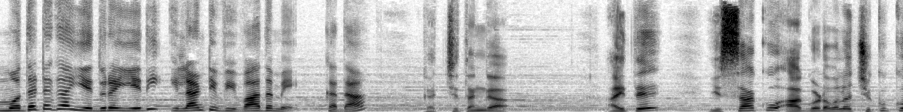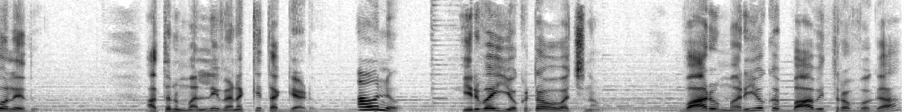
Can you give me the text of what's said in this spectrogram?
మొదటగా ఎదురయ్యేది ఇలాంటి వివాదమే కదా? ఖచ్చితంగా. అయితే ఇస్సాకు ఆ గొడవలో చిక్కుకోలేదు అతను మళ్ళీ వెనక్కి తగ్గాడు. అవును. ఇరవై ఒకటవ వచనం. వారు మరి ఒక బావి త్రవ్వగా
